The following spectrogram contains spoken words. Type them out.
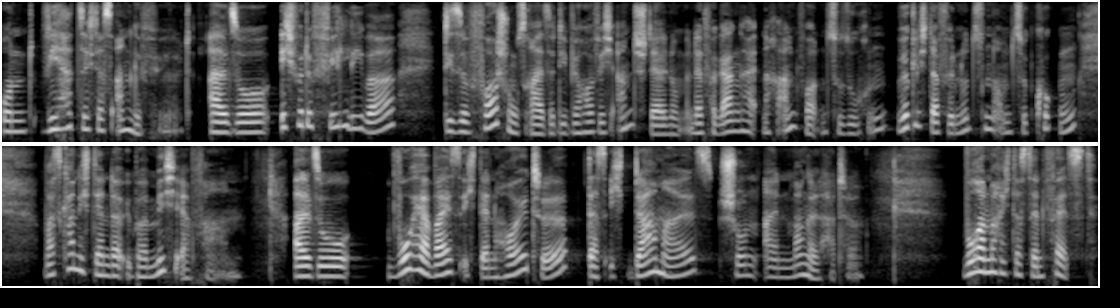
und wie hat sich das angefühlt? Also ich würde viel lieber diese Forschungsreise, die wir häufig anstellen, um in der Vergangenheit nach Antworten zu suchen, wirklich dafür nutzen, um zu gucken, was kann ich denn da über mich erfahren? Also, woher weiß ich denn heute, dass ich damals schon einen Mangel hatte? Woran mache ich das denn fest?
